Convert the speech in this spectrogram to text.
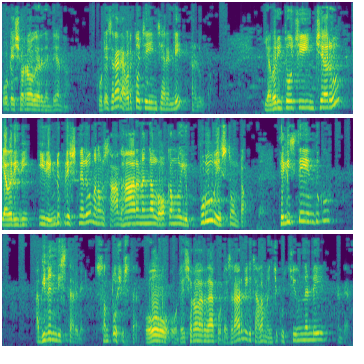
కోటేశ్వరరావు గారిదండి అన్నాం. కోటేశ్వరారు ఎవరితో చేయించారండి? అని అడుగుతాం. ఎవరితో చేయించారు? ఎవరిది? ఈ రెండు ప్రశ్నలు మనం సాధారణంగా లోకంలో ఎప్పుడూ వేస్తూ ఉంటాం. తెలిస్తే ఎందుకు? అభినందిస్తారు మీరు. సంతోషిస్తారు. ఓ కోటేశ్వరరావు కోటేశ్వరారు కోటేశ్వరరావు మీకు చాలా మంచి కుర్చీ ఉందండి అంటారు.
